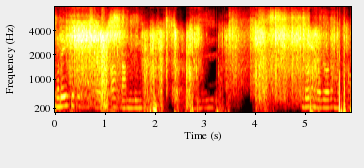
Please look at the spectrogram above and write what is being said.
Udah itu kan ah kambing. Dorong nggak dorong nggak tahu.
